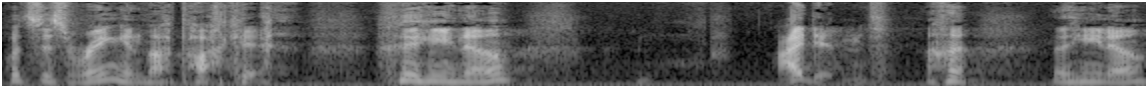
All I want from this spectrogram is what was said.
what's this ring in my pocket? you know? I didn't. you know?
